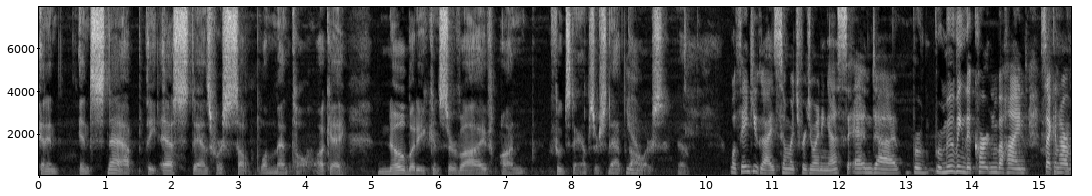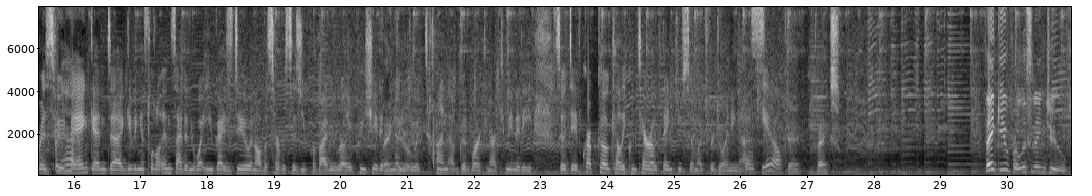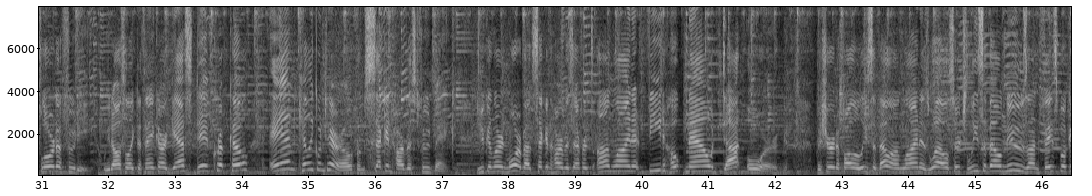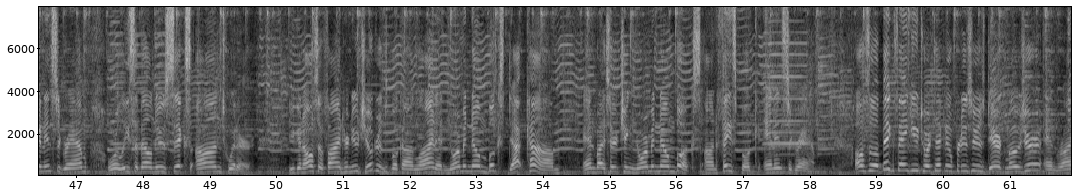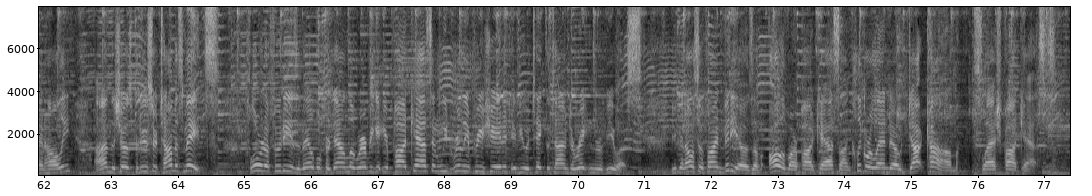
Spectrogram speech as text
And in in SNAP, the S stands for supplemental, okay? Nobody can survive on food stamps or SNAP yeah. dollars. Yeah. Well, thank you guys so much for joining us and uh, re- removing the curtain behind Second Harvest Food Bank and uh, giving us a little insight into what you guys do and all the services you provide. We really appreciate it. Thank we know you. you. do a ton of good work in our community. So, Dave Krepcho, Kelly Quintero, thank you so much for joining us. Thank you. Okay, thanks. Thank you for listening to Florida Foodie. We'd also like to thank our guests, Dave Krepcho and Kelly Quintero from Second Harvest Food Bank. You can learn more about Second Harvest efforts online at feedhopenow.org. Be sure to follow Lisa Bell online as well. Search Lisa Bell News on Facebook and Instagram or Lisa Bell News 6 on Twitter. You can also find her new children's book online at normangnomebooks.com and by searching Norman Gnome Books on Facebook and Instagram. Also, a big thank you to our technical producers Derek Mosier and Ryan Hawley. I'm the show's producer, Thomas Mates. Florida Foodie is available for download wherever you get your podcasts, and we'd really appreciate it if you would take the time to rate and review us. You can also find videos of all of our podcasts on clickorlando.com slash podcasts.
